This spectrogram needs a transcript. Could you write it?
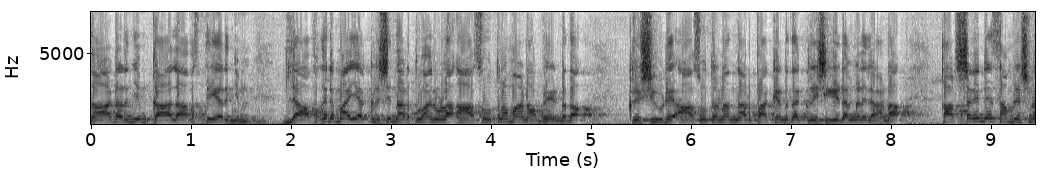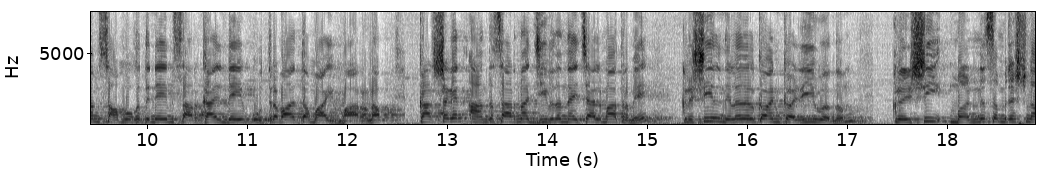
നാടറിഞ്ഞും കാലാവസ്ഥയറിഞ്ഞും ലാഭകരമായ കൃഷി നടത്തുവാനുള്ള ആസൂത്രണമാണ് വേണ്ടത്. കൃഷിയുടെ ആസൂത്രണം നടപ്പാക്കേണ്ടത് കൃഷിയിടങ്ങളിലാണ്. കർഷകന്റെ സംരക്ഷണം സമൂഹത്തിന്റെയും സർക്കാരിന്റെയും ഉത്തരവാദിത്തമായി മാറണം. കർഷകൻ അന്തസാർന്ന ജീവിതം നയിച്ചാൽ മാത്രമേ കൃഷിയിൽ നിലനിൽക്കുവാൻ കഴിയൂവെന്നും കൃഷി മണ്ണ് സംരക്ഷണ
